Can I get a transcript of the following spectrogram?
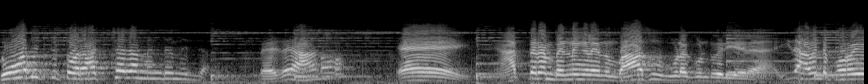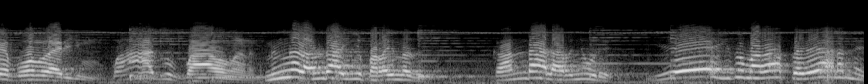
ചോദിച്ചിട്ട് ഒരക്ഷരം മിണ്ടുന്നില്ല പിഴയാണോ? ഏയ് അത്തരം പെണ്ണുങ്ങളെയൊന്നും വാസു കൂടെ കൊണ്ടുവരികയില്ല. ഇത് അവന്റെ പുറകെ പോകുന്നതായിരിക്കും. വാസു പാവമാണ്. നിങ്ങൾ എന്താ ഈ പറയുന്നത്? കണ്ടാൽ അറിഞ്ഞൂടെ ഏ ഇത് മഹാ പിഴയാണെന്ന്.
